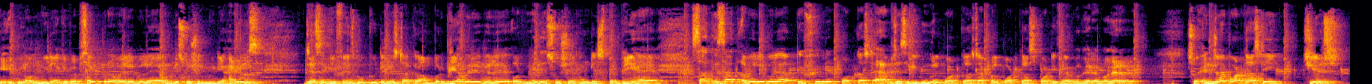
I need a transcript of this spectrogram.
ये इपिलॉग मीडिया की वेबसाइट पर अवेलेबल है, उनके सोशल मीडिया हैंडल्स जैसे कि फेसबुक ट्विटर इंस्टाग्राम पर भी अवेलेबल है और मेरे सोशल हैंडल्स पर भी है साथ ही साथ अवेलेबल है आपके फेवरेट पॉडकास्ट ऐप जैसे कि Google podcast Apple podcast Spotify वगैरह वगैरह पर एन्जॉय पॉडकास्टिंग. Cheers.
